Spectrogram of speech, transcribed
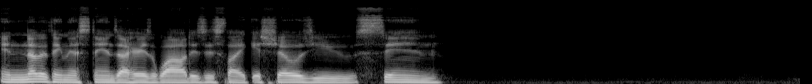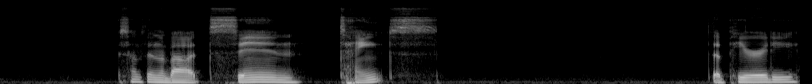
And another thing that stands out here is wild is just like it shows you sin. Something about sin taints the purity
